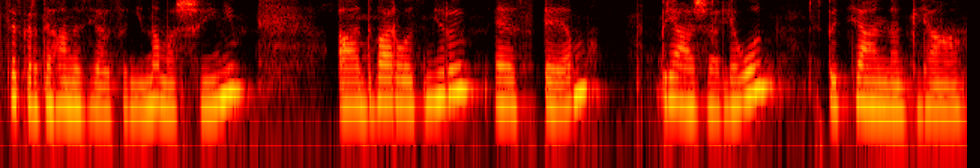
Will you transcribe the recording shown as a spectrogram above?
Це кардигани зв'язані на машині. А два розміри SM, пряжа льон, спеціально для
